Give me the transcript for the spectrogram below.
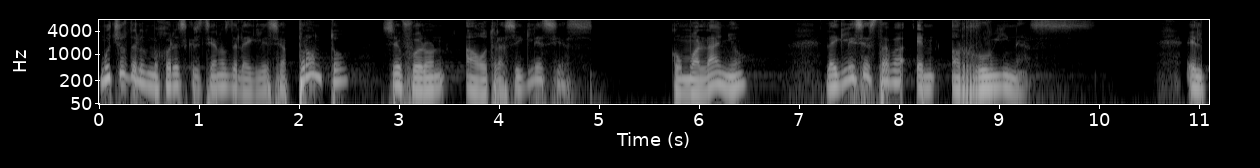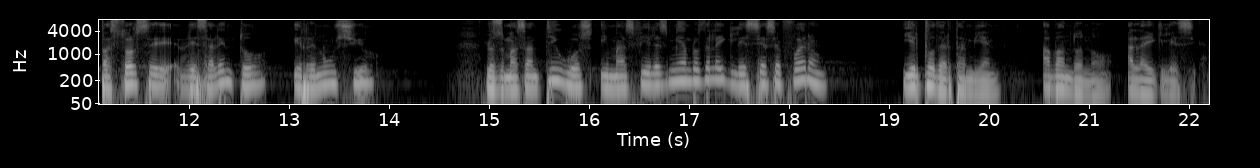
Muchos de los mejores cristianos de la iglesia pronto se fueron a otras iglesias. Como al año, la iglesia estaba en ruinas. El pastor se desalentó y renunció. Los más antiguos y más fieles miembros de la iglesia se fueron y el poder también abandonó a la iglesia.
